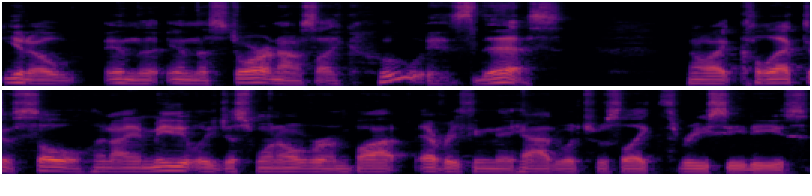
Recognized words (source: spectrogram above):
you know, in the in the store, and I was like, "Who is this?" And like Collective Soul, and I immediately just went over and bought everything they had, which was like three CDs,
